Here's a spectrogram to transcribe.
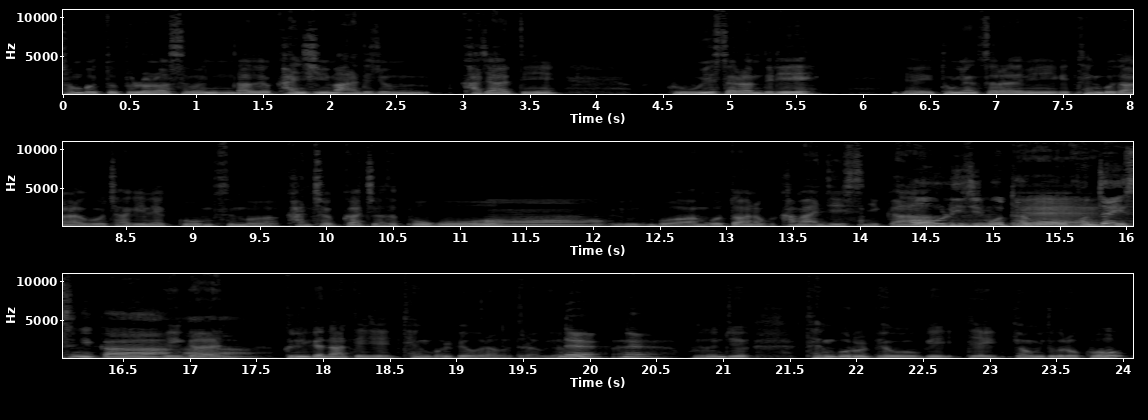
처음부터 불러놨으면 나도 관심이 많은데 좀 가자 했더니 그 위에 사람들이 예, 동양 사람이 이게 탱고도 안 하고 자기네 거 무슨 뭐 간첩같이 와서 보고 어. 이뭐 아무것도 안 하고 가만 앉아 있으니까 어울리지 못하고 예. 혼자 있으니까. 그러니까 아. 그러니까 나한테 이제 탱고를 배우라 그러더라고요. 네, 예. 네. 그래서 이제 탱고를 배우게 될 경우도 그렇고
